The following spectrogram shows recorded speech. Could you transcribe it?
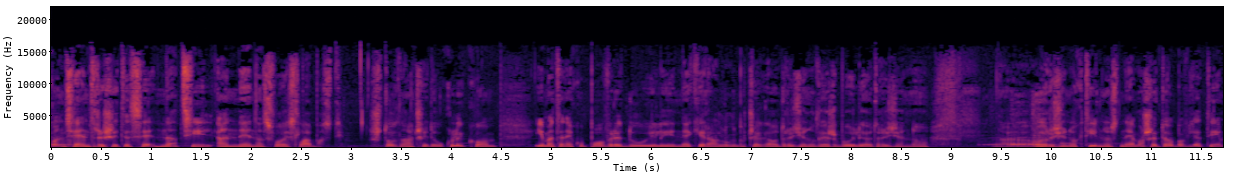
Koncentrišite se na cilj, a ne na svoje slabosti. Što znači da ukoliko imate neku povredu ili neki razlog zbog čega određenu vežbu ili određenu, određenu aktivnost ne možete obavljati,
